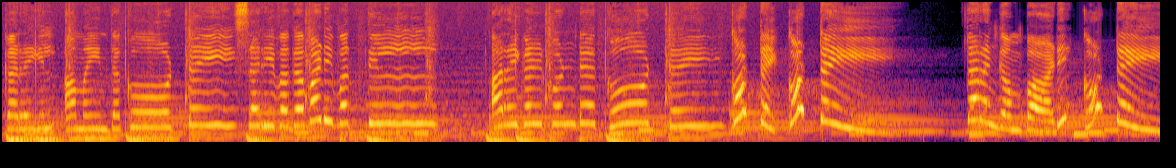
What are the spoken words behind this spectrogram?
கரையில் அமைந்த கோட்டை. சரிவக வடிவத்தில் அறைகள் கொண்ட கோட்டை. கோட்டை கோட்டை. தரங்கம்பாடி கோட்டை.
